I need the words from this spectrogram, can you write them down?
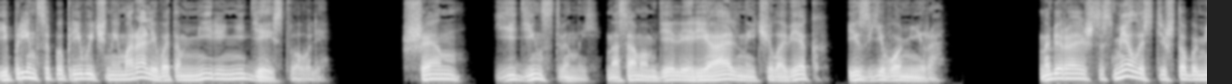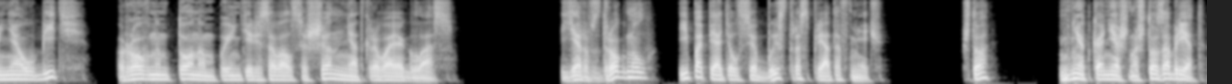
и принципы привычной морали в этом мире не действовали. Шен — единственный, на самом деле реальный человек, из его мира. «Набираешься смелости, чтобы меня убить?» Ровным тоном поинтересовался Шен, не открывая глаз. Ер вздрогнул и попятился, быстро спрятав меч. «Что? Нет, конечно, что за бред?»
